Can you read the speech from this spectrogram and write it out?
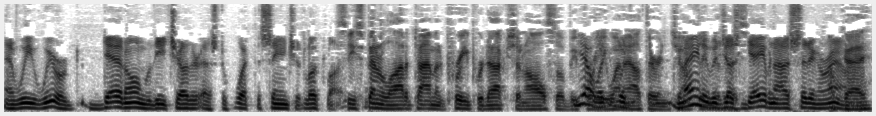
and we, we were dead on with each other as to what the scene should look like. So you spent a lot of time in pre-production also before yeah, you went out there and jumped Mainly with just Gabe and I sitting around. Okay.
